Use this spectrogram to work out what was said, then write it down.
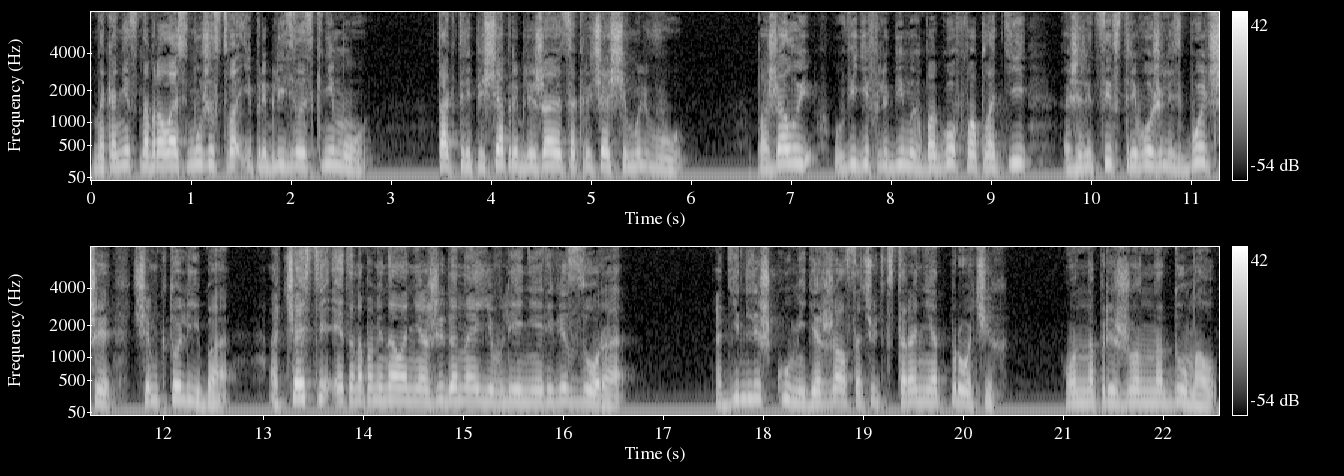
наконец набралась мужества и приблизилась к нему. Так трепеща приближаются к рычащему льву. Пожалуй, увидев любимых богов во плоти, жрецы встревожились больше, чем кто-либо. Отчасти это напоминало неожиданное явление ревизора. Один лишь Куми держался чуть в стороне от прочих. Он напряженно думал.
